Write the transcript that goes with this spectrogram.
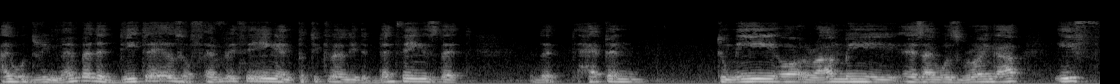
I would remember the details of everything and particularly the bad things that that happened to me or around me as I was growing up. If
